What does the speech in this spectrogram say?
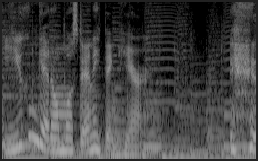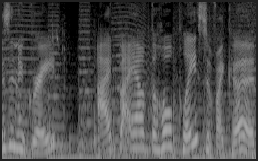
You can get almost anything here. Isn't it great? I'd buy out the whole place if I could.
